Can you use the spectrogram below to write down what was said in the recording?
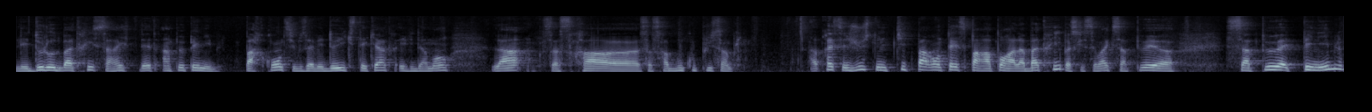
les deux lots de batterie, ça risque d'être un peu pénible. Par contre, si vous avez deux XT4, évidemment, là, euh, ça sera beaucoup plus simple. Après, c'est juste une petite parenthèse par rapport à la batterie, parce que c'est vrai que ça peut, euh, être pénible.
